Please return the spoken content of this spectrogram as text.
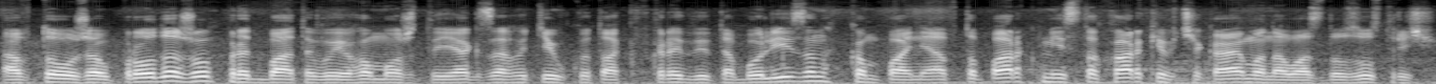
Авто вже в продажу. Придбати ви його можете як за готівку, так і в кредит або лізинг. Компанія Автопарк, місто Харків. Чекаємо на вас до зустрічі.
